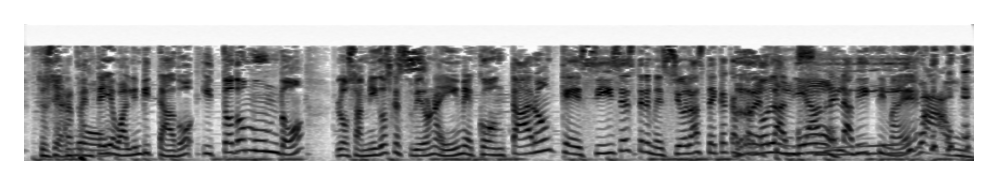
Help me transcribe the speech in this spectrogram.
Entonces de repente No. llevó al invitado y todo mundo, los amigos que estuvieron ahí me contaron que sí se estremeció la Azteca cantando La. Diabla y la Víctima, ¿eh? ¡Wow!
